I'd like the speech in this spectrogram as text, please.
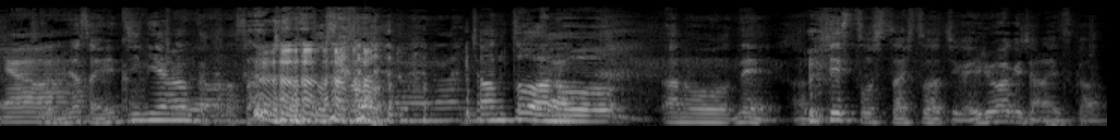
いやー皆さんエンジニアなんだからさ、ちゃんとその、ちゃんとあの、あのね、あのテストした人たちがいるわけじゃないですか。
